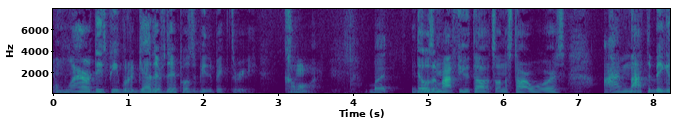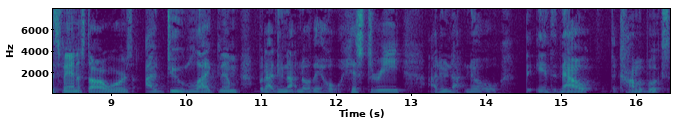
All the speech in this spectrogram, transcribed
And why aren't these people together if they're supposed to be the big three? Come on. But those are my few thoughts on the Star Wars. I'm not the biggest fan of Star Wars. I do like them, but I do not know their whole history. I do not know the ins and out, the comic books.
